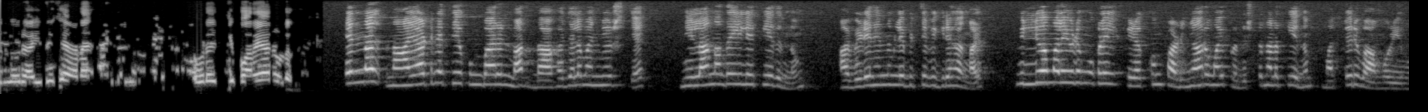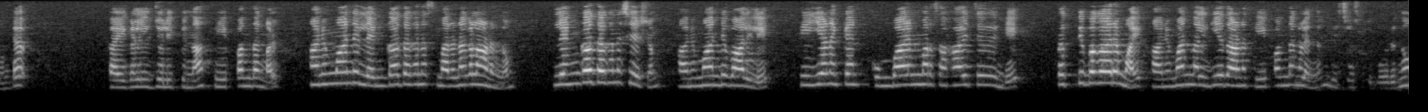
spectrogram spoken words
എന്നൊരു ഐതിഹ്യമാണ് ഇവിടെ എനിക്ക് പറയാനുള്ളത്. എന്നാൽ നായാട്ടിനെത്തിയ കുമ്പാരന്മാർ ദാഹജലം അന്വേഷിച്ച് നിളാനദയിലെത്തിയതെന്നും അവിടെ നിന്നും ലഭിച്ച വിഗ്രഹങ്ങൾ വില്ലുവമലയുടെ മുകളിൽ കിഴക്കും പടിഞ്ഞാറുമായി പ്രതിഷ്ഠ നടത്തിയെന്നും മറ്റൊരു വാമൊഴിയുമുണ്ട്. കൈകളിൽ ജ്വലിക്കുന്ന തീപ്പന്തങ്ങൾ ഹനുമാന്റെ ലങ്കാദഹന സ്മരണകളാണെന്നും ലങ്കാദഹന ശേഷം ഹനുമാന്റെ വാലിലെ തീയണയ്ക്കാൻ കുമ്പാരന്മാർ സഹായിച്ചതിന്റെ പ്രത്യുപകാരമായി ഹനുമാൻ നൽകിയതാണ് തീപ്പന്തങ്ങളെന്നും വിശ്വസിച്ചു പോരുന്നു.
